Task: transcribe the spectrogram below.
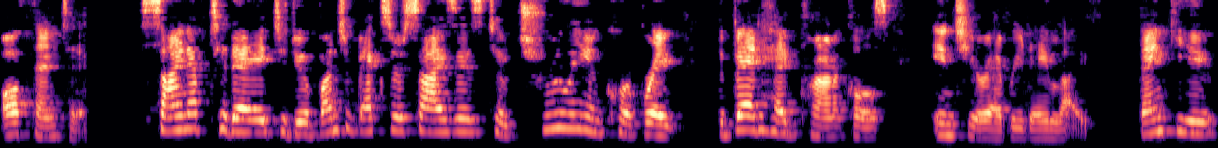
authentic. Sign up today to do a bunch of exercises to truly incorporate the Bedhead Chronicles into your everyday life. Thank you.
